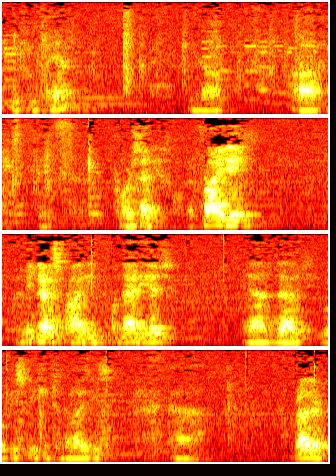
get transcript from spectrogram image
if you can. You know, uh, of course, that is on the Friday. It'll be next Friday when that is. And uh, we'll be speaking to the ladies. Uh, Brother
